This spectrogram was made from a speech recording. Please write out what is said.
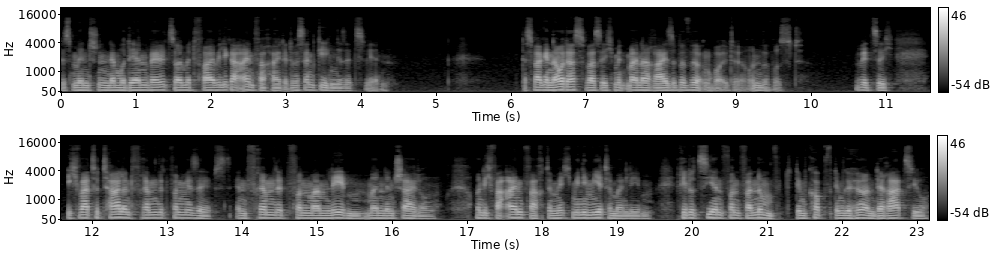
des Menschen in der modernen Welt soll mit freiwilliger Einfachheit etwas entgegengesetzt werden. Das war genau das, was ich mit meiner Reise bewirken wollte, unbewusst. Witzig. Ich war total entfremdet von mir selbst, entfremdet von meinem Leben, meinen Entscheidungen. Und ich vereinfachte mich, minimierte mein Leben, reduzieren von Vernunft, dem Kopf, dem Gehirn, der Ratio,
